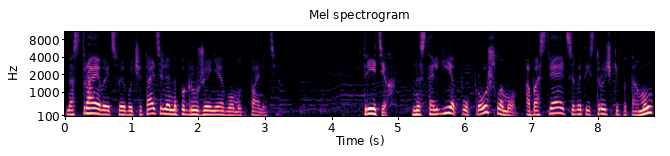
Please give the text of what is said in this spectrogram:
настраивает своего читателя на погружение в омут памяти. В-третьих, ностальгия по прошлому обостряется в этой строчке потому,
